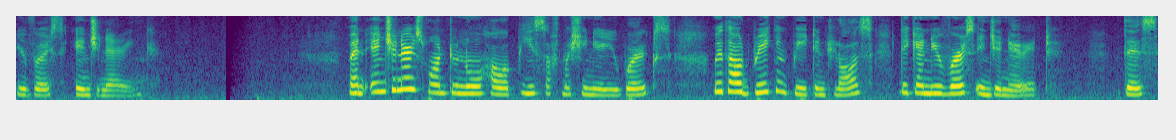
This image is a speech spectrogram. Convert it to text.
reverse engineering. When engineers want to know how a piece of machinery works without breaking patent laws, they can reverse engineer it. This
